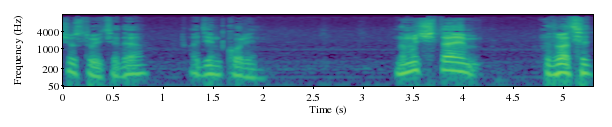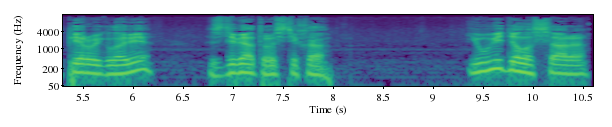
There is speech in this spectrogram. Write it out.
Чувствуете, да? Один корень. Но мы читаем в 21 главе с 9 стиха. И увидела Сара,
